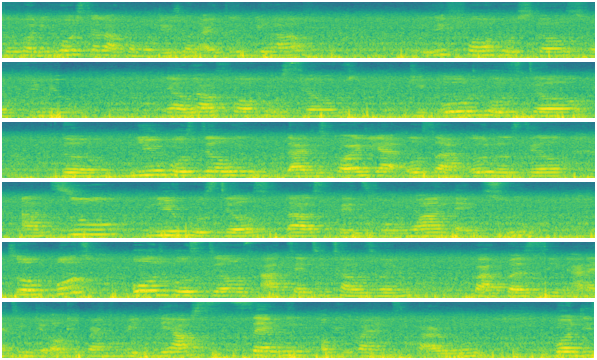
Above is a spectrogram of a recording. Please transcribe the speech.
So for the hostel accommodation, I think we have is it four hostels for female? Yeah, we have four hostels. The old hostel, the new hostel that is currently also an old hostel, and two new hostels that's third for one and two. So both old hostels are thirty thousand per person, and I think the occupants they have seven occupants per room. But the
